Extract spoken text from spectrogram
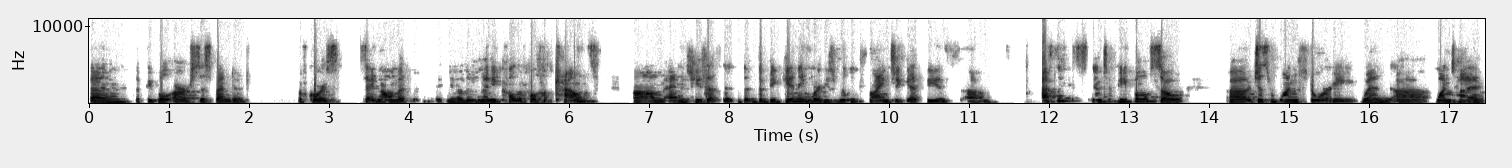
then the people are suspended. Of course, Sayyidina Umar, you know, there's many colorful accounts. Um, and he's at the, the, the, beginning where he's really trying to get these um, ethics into people. So uh, just one story when uh, one time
